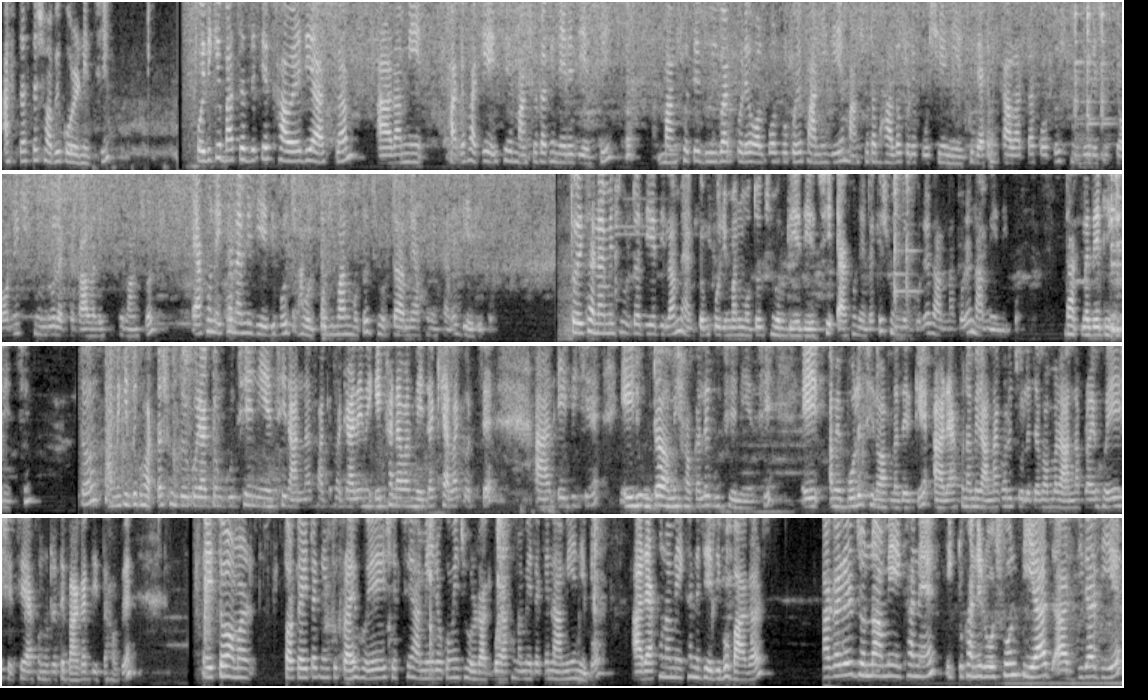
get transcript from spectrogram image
আস্তে আস্তে সবই করে নিচ্ছি। ওইদিকে বাচ্চাদেরকে খাওয়াই দিয়ে আসলাম, আর আমি ফাঁকে ফাঁকে এসে মাংসটাকে নেড়ে দিয়েছি। মাংসতে দুইবার করে, অল্প অল্প করে পানি দিয়ে মাংসটা ভালো করে কষিয়ে নিয়েছি। দেখেন কালারটা কত সুন্দর এসেছে, অনেক সুন্দর একটা কালার এসেছে মাংসর। এখন এখানে আমি দিয়ে দিব ঝোল, পরিমাণ মতো ঝোলটা আমি এখন এখানে দিয়ে দিব। তো এখানে আমি ঝোলটা দিয়ে দিলাম, একদম পরিমাণ মতো ঝোল দিয়ে দিয়েছি। এখন এটাকে সুন্দর করে রান্না করে নামিয়ে নিব। ঢাকনা দিয়ে ঢেকে দিচ্ছি। তো আমি কিন্তু ঘরটা সুন্দর করে একদম গুছিয়ে নিয়েছি, রান্নার ফাঁকে ফাঁকে। আর আমি এখানে আমার মেয়েটা খেলা করছে। আর এইদিকে এই রুমটা আমি সকালে গুছিয়ে নিয়েছি। এই আমি বলেছিলাম আপনাদেরকে, আর এখন আমি রান্নাঘরে চলে যাব। আমার রান্না প্রায় হয়ে এসেছে, এখন ওটাতে বাগার দিতে হবে। এই তো আমার তরকারিটা কিন্তু প্রায় হয়ে এসেছে, আমি এরকমই ঝোল রাখব, এখন আমি এটাকে নামিয়ে নিব। আর এখন আমি এখানে দিয়ে দিব বাগার। বাগারের জন্য আমি এখানে একটুখানি রসুন, পেঁয়াজ আর জিরা দিয়ে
